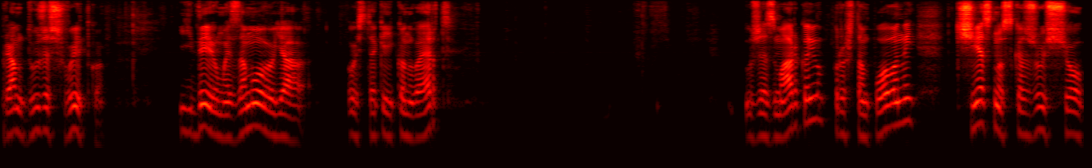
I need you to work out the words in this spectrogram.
прям дуже швидко. І дивимось, замовив я ось такий конверт. Вже з маркою, проштампований. Чесно скажу, що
